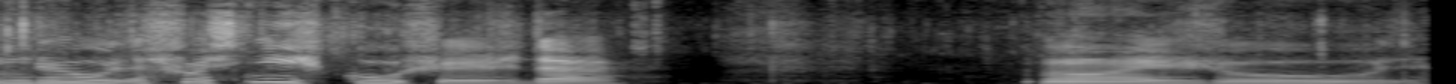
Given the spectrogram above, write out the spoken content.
Жуля, що сніж кушаєш, да? Ой, Жуля.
